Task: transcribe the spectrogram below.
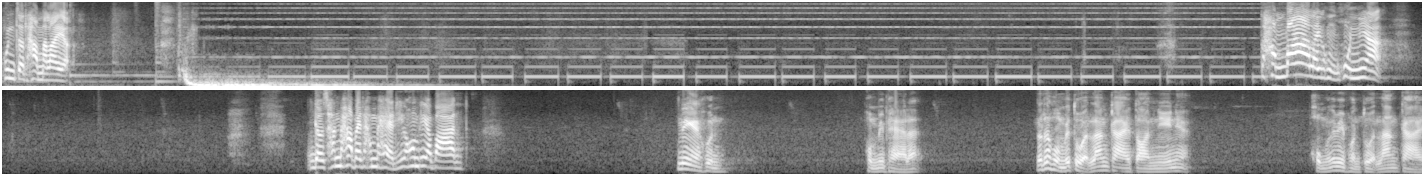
คุณจะทำอะไรอะ่ะ ทำบ้าอะไรของคุณเนี่ย เดี๋ยวฉันพาไปทำแผลที่ห้องพยาบาล นี่ไงคุณ ผมมีแผลแล้ว แล้วถ้าผมไปตรวจร่างกายตอนนี้เนี่ย ผมก็จะมีผลตรวจร่างกาย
